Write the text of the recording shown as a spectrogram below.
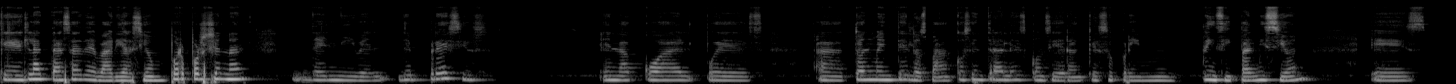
que es la tasa de variación proporcional del nivel de precios, en la cual pues actualmente los bancos centrales consideran que su principal misión es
